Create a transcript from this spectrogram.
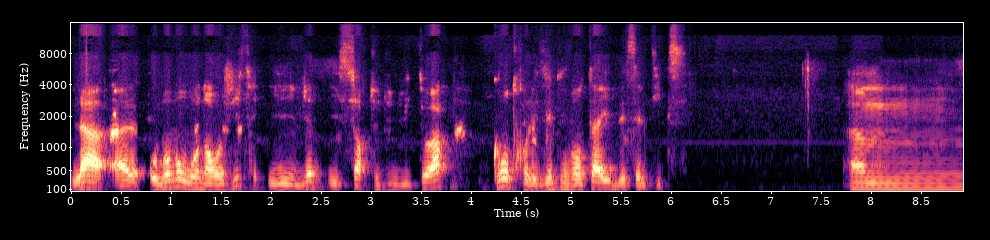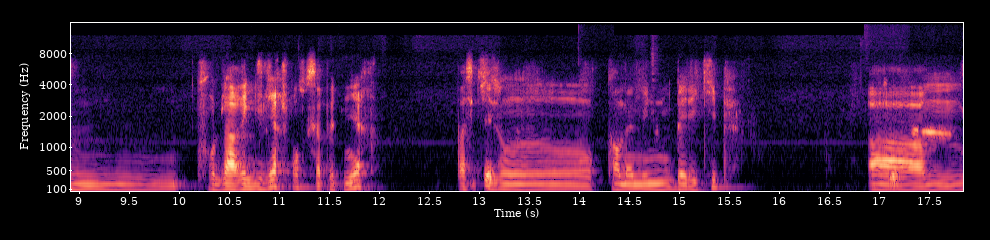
Là, au moment où on enregistre, ils, viennent, ils sortent d'une victoire contre les épouvantails des Celtics. Euh, pour de la régulière, je pense que ça peut tenir. Parce qu'ils ont quand même une belle équipe. Euh,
